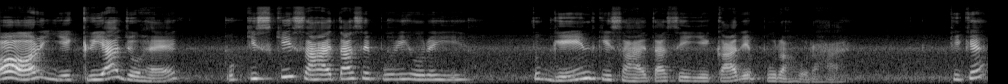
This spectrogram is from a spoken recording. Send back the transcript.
और ये क्रिया जो है, वो किसकी सहायता से पूरी हो रही है? तो गेंद की सहायता से ये कार्य पूरा हो रहा है। ठीक है?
